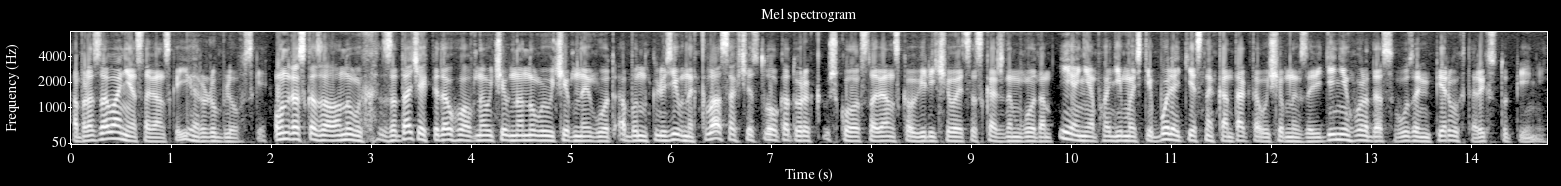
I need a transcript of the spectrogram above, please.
образования Славянска Игорь Рублевский. Он рассказал о новых задачах педагогов на, учеб... на новый учебный год, об инклюзивных классах, число которых в школах Славянска увеличивается с каждым годом, и о необходимости более тесных контактов учебных заведений города с вузами первых-вторых ступеней.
